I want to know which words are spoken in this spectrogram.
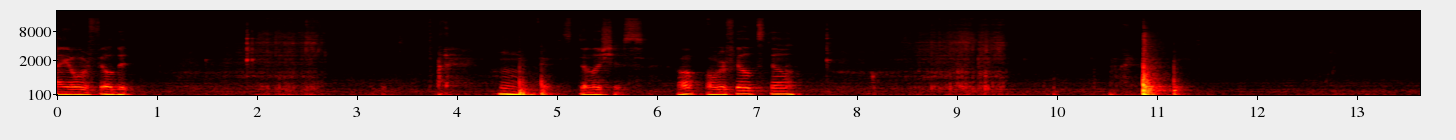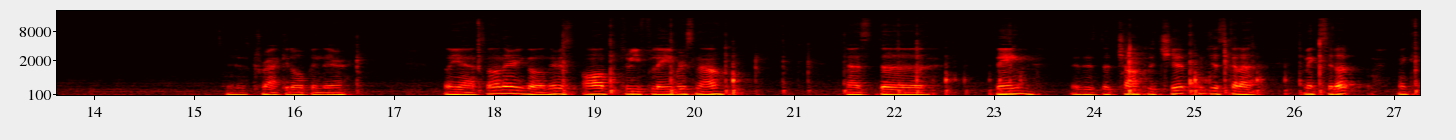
I overfilled it. Hmm, it's delicious. Oh, overfilled still. Just crack it open there. So yeah, so there you go. There's all three flavors now. That's the thing. This is the chocolate chip. We just gotta mix it up mix,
